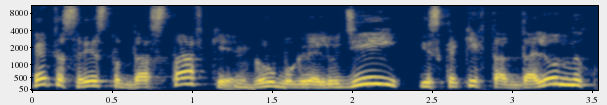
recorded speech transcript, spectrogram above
это средство доставки, грубо говоря, людей из каких-то отдаленных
